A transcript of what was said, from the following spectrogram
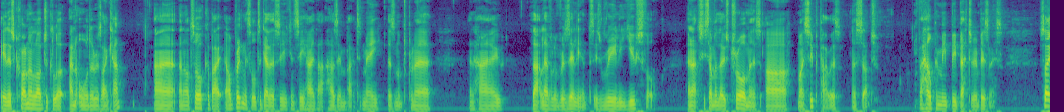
in as chronological an order as I can. Uh, and I'll talk about, I'll bring this all together so you can see how that has impacted me as an entrepreneur and how that level of resilience is really useful. And actually, some of those traumas are my superpowers as such for helping me be better in business. So,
